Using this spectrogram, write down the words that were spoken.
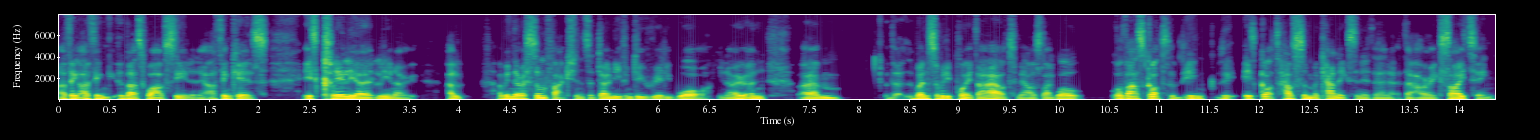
I think i think that's what i've seen in it. I think it's it's clearly a you know a, i mean there are some factions that don't even do really war you know and um th- when somebody pointed that out to me i was like well well that's got to it's got to have some mechanics in it that, that are exciting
